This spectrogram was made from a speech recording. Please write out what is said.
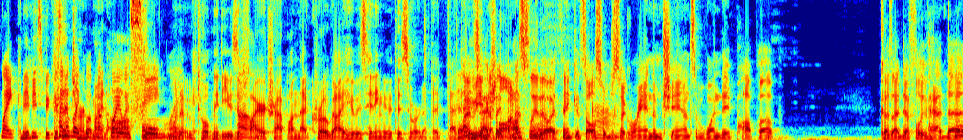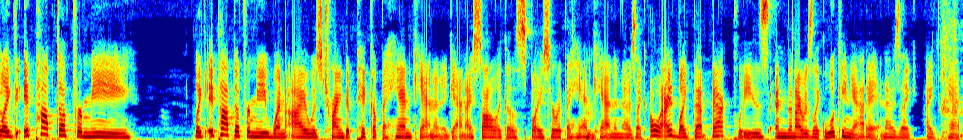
like, maybe it's because I of like turned what mine McCoy off was saying. when like, it told me to use a fire trap on that crow guy who was hitting me with the sword at the. At That I mean, actually honestly possible. though, I think it's also just like random chance of when they pop up. Because I definitely have had that. well, like it popped up for me. Like it popped up for me when I was trying to pick up a hand cannon again. I saw like a splicer with a hand hmm. cannon. And I was like, "Oh, I'd like that back, please." And then I was like looking at it, and I was like, "I can't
